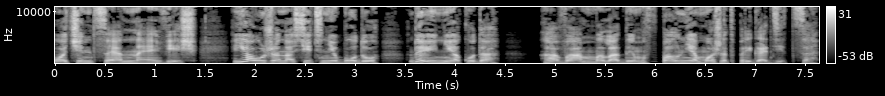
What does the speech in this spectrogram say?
Очень ценная вещь. Я уже носить не буду, да и некуда. А вам, молодым, вполне может пригодиться.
